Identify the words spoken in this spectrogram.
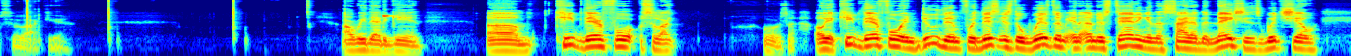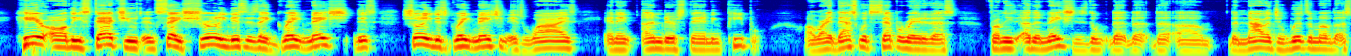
Salakia. I'll read that again. Um, keep therefore, so like, what was? Oh yeah, keep therefore and do them, for this is the wisdom and understanding in the sight of the nations, which shall hear all these statutes and say, surely this is a great nation. This surely this great nation is wise and an understanding people. All right, that's what separated us from these other nations. The the the, the um the knowledge and wisdom of the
